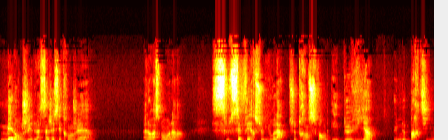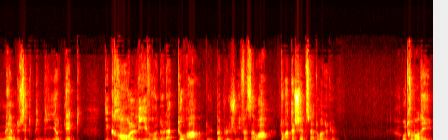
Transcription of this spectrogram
mélangé de la sagesse étrangère, alors à ce moment-là, ce Sefer, ce livre-là, se transforme et devient une partie même de cette bibliothèque des grands livres de la Torah, du peuple juif, à savoir Torah Tachem, c'est la Torah de Dieu. Autrement dit,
